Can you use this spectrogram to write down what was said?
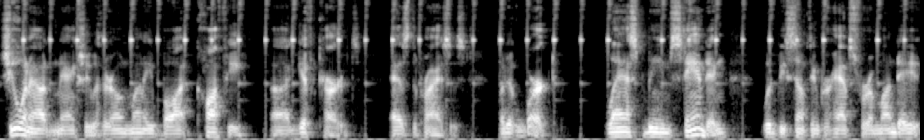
She went out and actually, with her own money, bought coffee uh, gift cards as the prizes. But it worked. Last meme standing would be something perhaps for a Monday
